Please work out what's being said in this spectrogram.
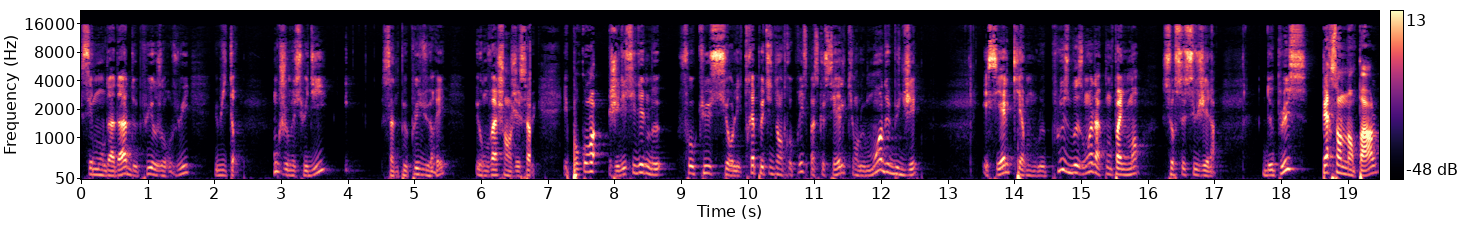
C'est mon dada depuis aujourd'hui 8 ans. Donc je me suis dit, ça ne peut plus durer et on va changer ça. Et pourquoi j'ai décidé de me focus sur les très petites entreprises? Parce que c'est elles qui ont le moins de budget et c'est elles qui ont le plus besoin d'accompagnement sur ce sujet-là. De plus, personne n'en parle,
